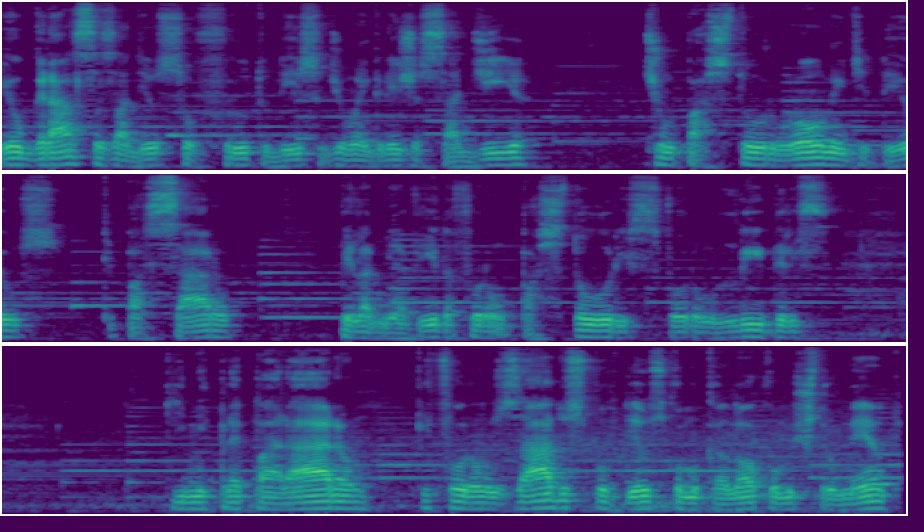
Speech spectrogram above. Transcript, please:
Eu, graças a Deus, sou fruto disso, de uma igreja sadia, de um pastor, um homem de Deus, que passaram pela minha vida, foram pastores, foram líderes, que me prepararam, que foram usados por Deus como canal, como instrumento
